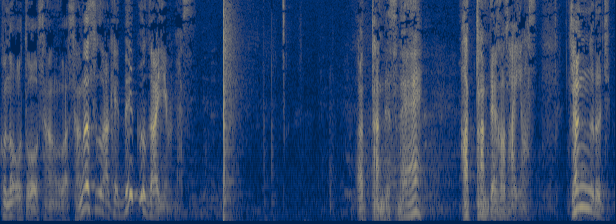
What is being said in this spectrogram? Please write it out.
このお父さんは探すわけでございます。あったんですね。あったんでございます。ジャングルジム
